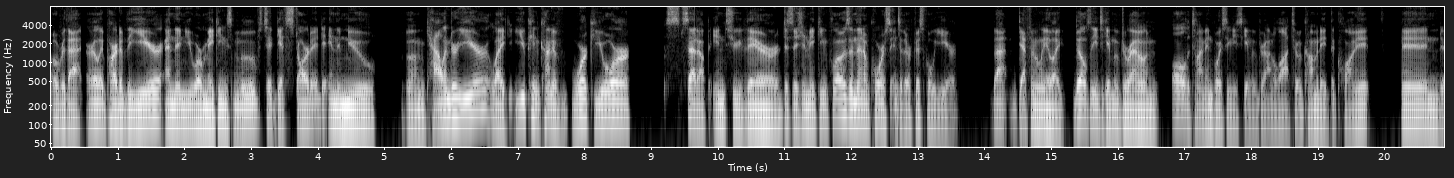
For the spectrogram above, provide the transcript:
over that early part of the year, and then you are making moves to get started in the new um, calendar year, like you can kind of work your setup into their decision making flows, and then of course into their fiscal year. That definitely like bills need to get moved around all the time. Invoicing needs to get moved around a lot to accommodate the client. And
